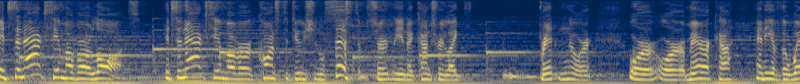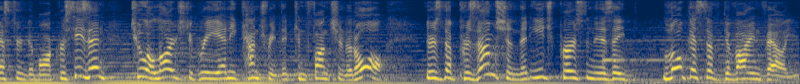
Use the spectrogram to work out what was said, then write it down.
it's an axiom of our laws. It's an axiom of our constitutional system, certainly in a country like Britain or, or, or America, any of the Western democracies, and to a large degree, any country that can function at all. There's the presumption that each person is a locus of divine value.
